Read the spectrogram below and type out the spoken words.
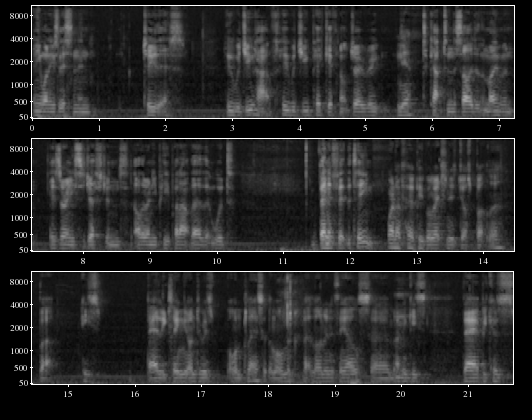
anyone who's listening to this who would you have? Who would you pick if not Joe Root? Yeah, to captain the side at the moment is there any suggestions? Are there any people out there that would benefit the team? One I've heard people mention is Jos Buttler, but he's barely clinging onto his own place at the moment, let alone anything else. Um, I think he's there because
